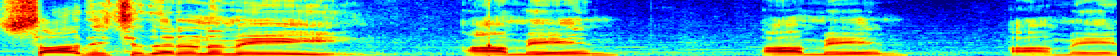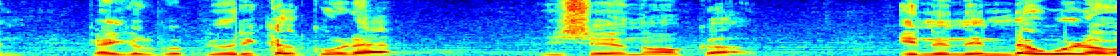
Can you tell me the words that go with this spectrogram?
സാധിച്ചു തരണമേ. ആമേൻ ആമേൻ ആമേൻ. കൈകൾ കുപ്പി. ഒരിക്കൽ കൂടെ ഈശോയെ നോക്കുക ഇനി നിന്റെ ഉഴവ.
